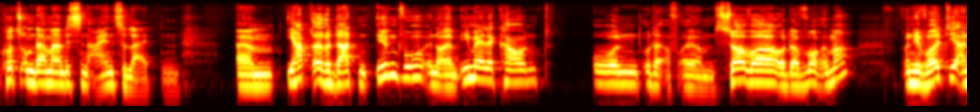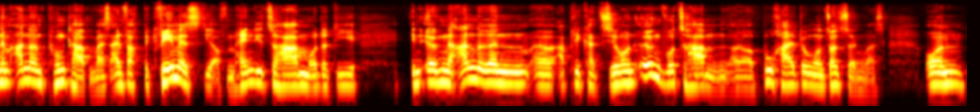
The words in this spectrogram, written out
kurz um da mal ein bisschen einzuleiten. Ähm, ihr habt eure Daten irgendwo in eurem E-Mail-Account und oder auf eurem Server oder wo auch immer und ihr wollt die an einem anderen Punkt haben, weil es einfach bequem ist, die auf dem Handy zu haben oder die in irgendeiner anderen äh, Applikation irgendwo zu haben, in eurer Buchhaltung und sonst irgendwas. Und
